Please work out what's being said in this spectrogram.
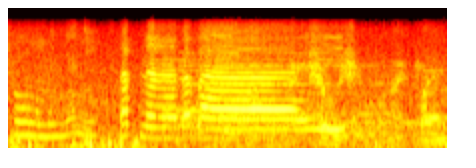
So naman yan eh. Stop na. I Bye-bye.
